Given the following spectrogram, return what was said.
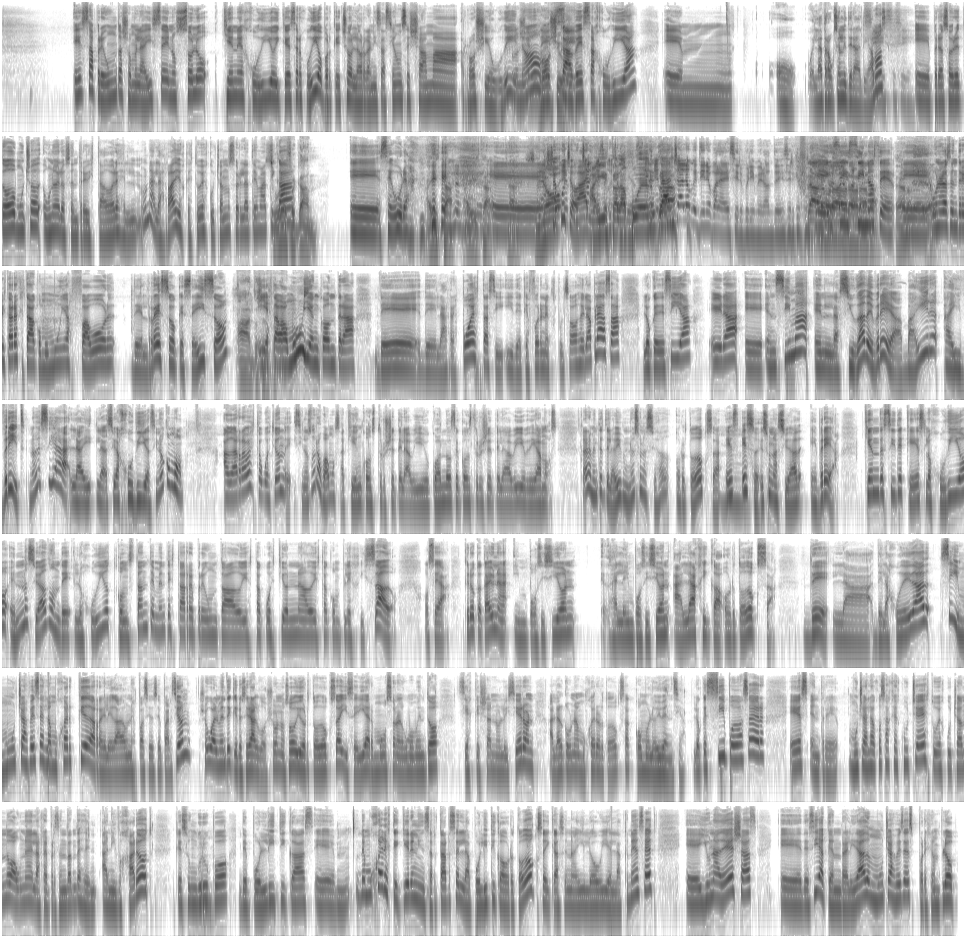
Esa pregunta yo me la hice no solo quién es judío y qué es ser judío, porque de hecho la organización se llama Rosh Yehudi, Rosh ¿no? Yehudi. Rosh Yehudi. Cabeza judía, em, o la traducción literal, digamos. Sí, sí, sí. Eh, pero sobre todo, mucho, uno de los entrevistadores de una de las radios que estuve escuchando sobre la temática. Eh, segura. Ahí está, ahí está. Eh, claro. Si yo escucho varios, ahí está la puerta. Escucha lo que tiene para decir primero antes de decir que fue. Claro, Eh, sí, no sé. Eh, uno de los entrevistadores que estaba como muy a favor del rezo que se hizo Ah, y estaba muy en contra de, de las respuestas y, y de que fueron expulsados de la plaza, lo que decía era eh, encima en la ciudad hebrea, va a ir a Ibrit, no decía la, la ciudad judía, sino como agarraba esta cuestión de si nosotros vamos a quién construye Tel Aviv, cuándo se construye Tel Aviv, digamos. Claramente Tel Aviv no es una ciudad ortodoxa, es eso, es una ciudad hebrea. ¿Quién decide qué es lo judío en una ciudad donde lo judío constantemente está repreguntado y está cuestionado y está complejizado? O sea, creo que acá hay una imposición, o sea, la imposición alágica ortodoxa de la, de la judeidad, sí, muchas veces la mujer queda relegada a un espacio de separación. Yo igualmente quiero decir algo, yo no soy ortodoxa y sería hermoso en algún momento, si es que ya no lo hicieron, hablar con una mujer ortodoxa como lo vivencia. Lo que sí puedo hacer es, entre muchas de las cosas que escuché, estuve escuchando a una de las representantes de Aniv Harot, que es un Mm. grupo de políticas, eh, de mujeres que quieren insertarse en la política ortodoxa y que hacen ahí lobby en la Knesset. Eh, y una de ellas eh, decía que en realidad muchas veces, por ejemplo,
